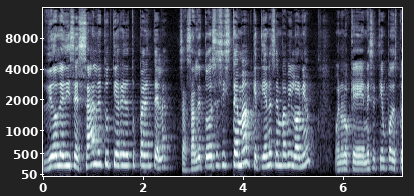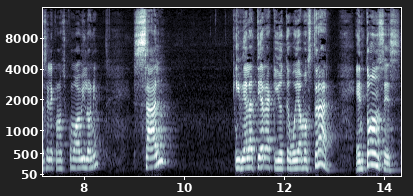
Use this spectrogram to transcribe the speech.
Dios le dice, sal de tu tierra y de tu parentela, o sea, sal de todo ese sistema que tienes en Babilonia, bueno, lo que en ese tiempo después se le conoce como Babilonia, sal y ve a la tierra que yo te voy a mostrar. Entonces,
